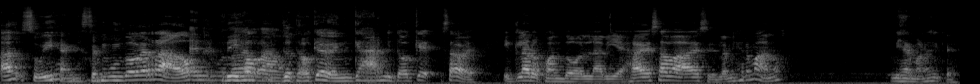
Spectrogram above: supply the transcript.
a su hija en ese mundo aberrado, mundo dijo, aberrado. yo tengo que vengarme, tengo que, ¿sabes? Y claro, cuando la vieja esa va a decirle a mis hermanos, mis hermanos y qué,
